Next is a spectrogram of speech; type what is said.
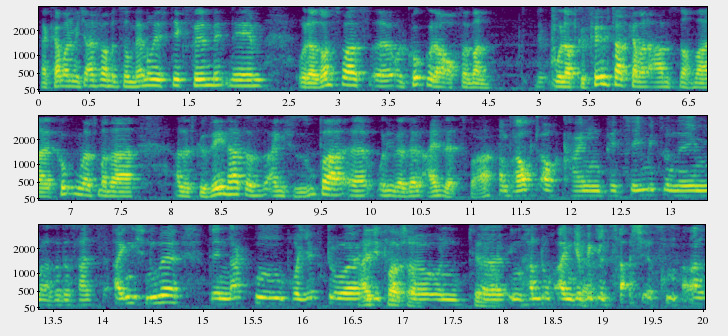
Da kann man nämlich einfach mit so einem Memory Stick Film mitnehmen oder sonst was äh, und gucken oder auch wenn man Urlaub gefilmt hat, kann man abends nochmal gucken, was man da alles gesehen hat. Das ist eigentlich super äh, universell einsetzbar. Man braucht auch keinen PC mitzunehmen. Also das heißt eigentlich nur den nackten Projektor Reicht in die Tasche und genau. äh, in Handtuch eingewickelt, ja. sage ich jetzt mal.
